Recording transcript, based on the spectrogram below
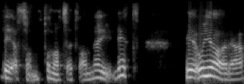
det som på något sätt var möjligt eh, att göra.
